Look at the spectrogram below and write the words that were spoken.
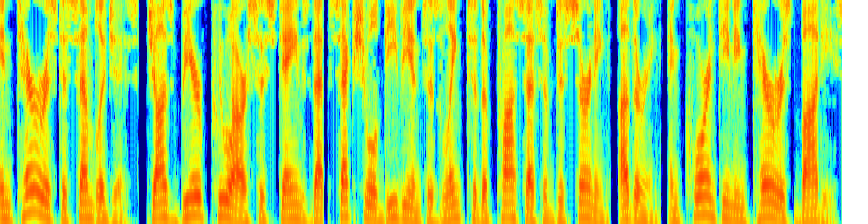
In terrorist assemblages, Jasbir Puar sustains that sexual deviance is linked to the process of discerning, othering, and quarantining terrorist bodies,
